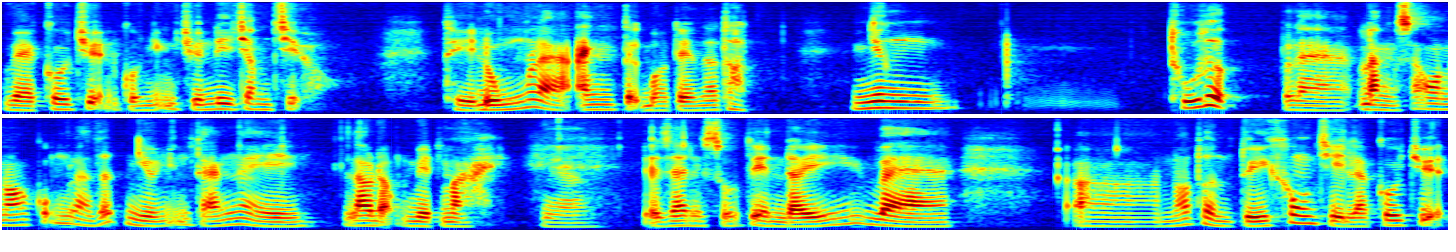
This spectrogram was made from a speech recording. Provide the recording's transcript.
về câu chuyện của những chuyến đi trăm triệu thì đúng là anh tự bỏ tiền ra thật. Nhưng thú thực là đằng sau nó cũng là rất nhiều những tháng ngày lao động miệt mài yeah. để ra được số tiền đấy. Và ờ, nó thuần túy không chỉ là câu chuyện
